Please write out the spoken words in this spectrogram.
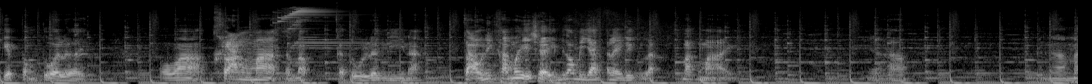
เก็บสองตัวเลย เพราะว่าคลั่งมากสำหรับการ์ตูนเรื่องนี้นะเต่านี่ค้ำไว้เฉยๆไม่ต้องไปยัดอะไรลึกละมากมายนะครับงามไหม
